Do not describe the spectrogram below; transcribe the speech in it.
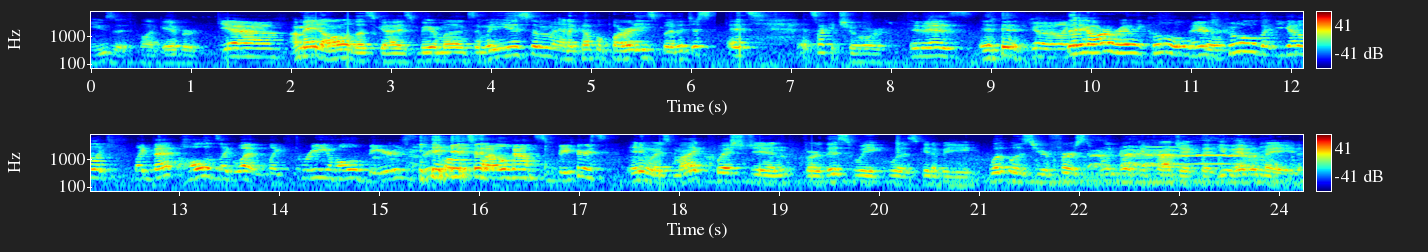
use it like ever. yeah, I made all of us guys beer mugs, and we used them at a couple parties, but it just it's it's like a chore. it is. They gotta like. are really cool. They're but- cool, but you gotta like like that holds like what like three whole beers, three whole twelve ounce beers. Anyways, my question for this week was gonna be, what was your first woodworking project that you ever made?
